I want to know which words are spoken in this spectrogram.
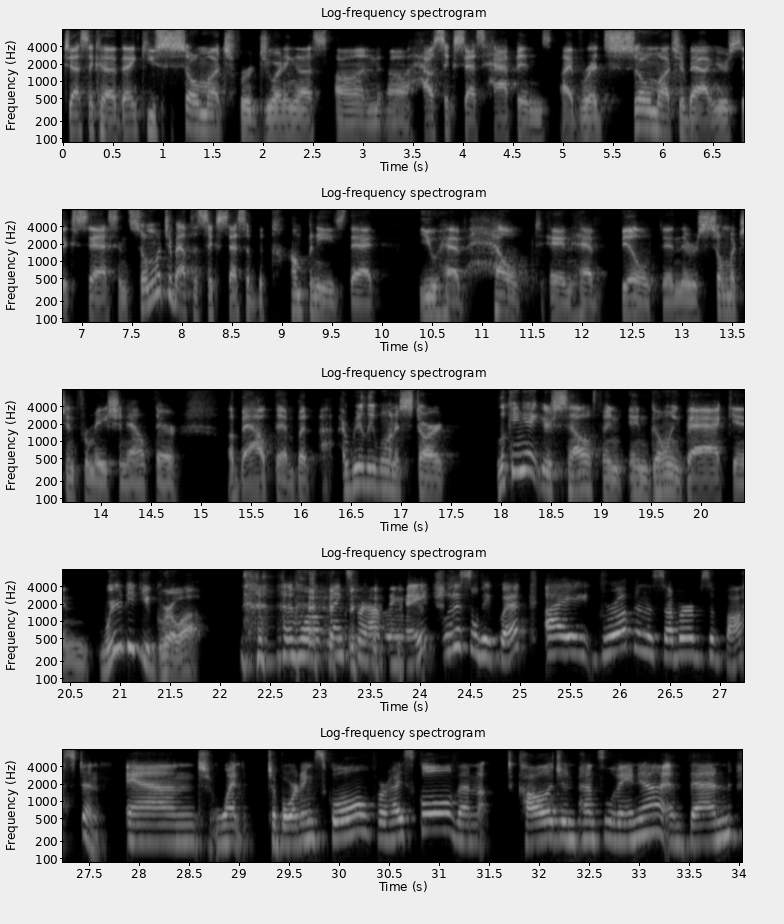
Jessica, thank you so much for joining us on uh, How Success Happens. I've read so much about your success and so much about the success of the companies that you have helped and have built. And there's so much information out there about them. But I really want to start looking at yourself and, and going back and where did you grow up? Well, thanks for having me. Well, this will be quick. I grew up in the suburbs of Boston and went to boarding school for high school, then to college in Pennsylvania, and then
